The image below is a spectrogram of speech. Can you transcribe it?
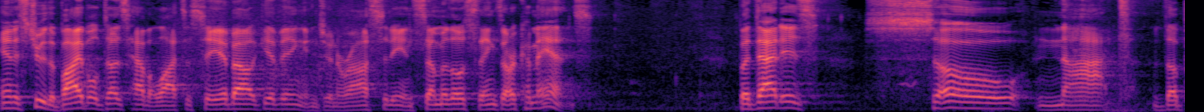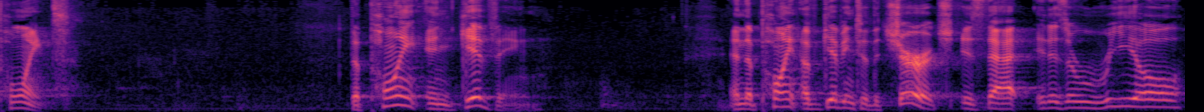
And it's true, the Bible does have a lot to say about giving and generosity, and some of those things are commands. But that is so not the point. The point in giving and the point of giving to the church is that it is a real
